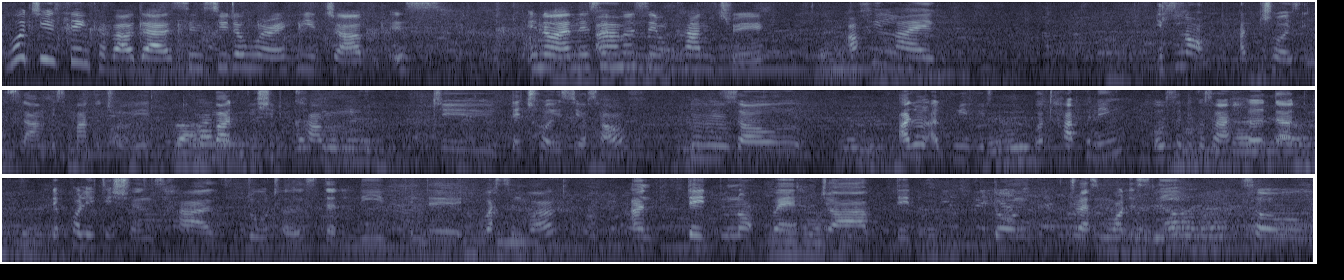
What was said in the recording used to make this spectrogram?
what do you think about that since you don't wear a hijab? Is you know, and it's a Um, Muslim country. I feel like it's not a choice in Islam, it's mandatory. But you should come to the choice yourself. So I don't agree with what's happening. Also because I heard that the politicians have daughters that live in the Western world and they do not wear hijab, they don't dress modestly. So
